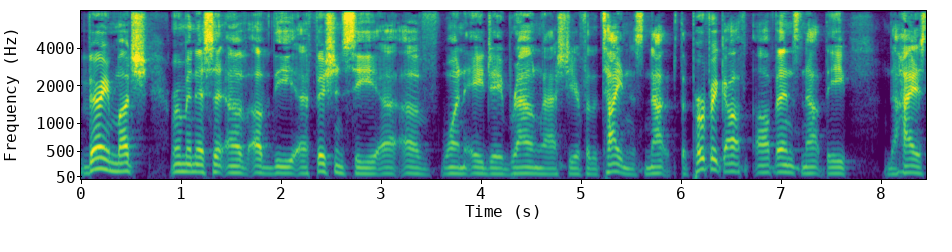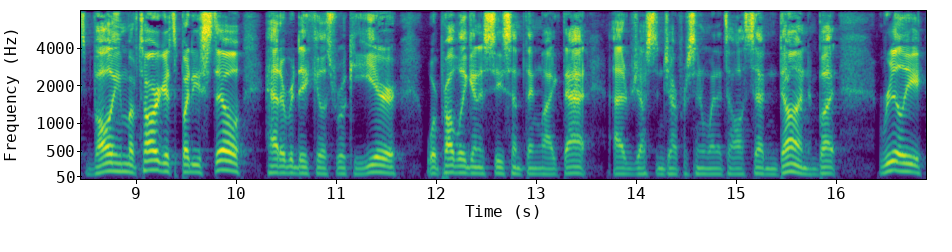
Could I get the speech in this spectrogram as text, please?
very much reminiscent of, of the efficiency uh, of one A.J. Brown last year for the Titans. Not the perfect off- offense, not the the highest volume of targets, but he still had a ridiculous rookie year. We're probably going to see something like that out of Justin Jefferson when it's all said and done. But really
